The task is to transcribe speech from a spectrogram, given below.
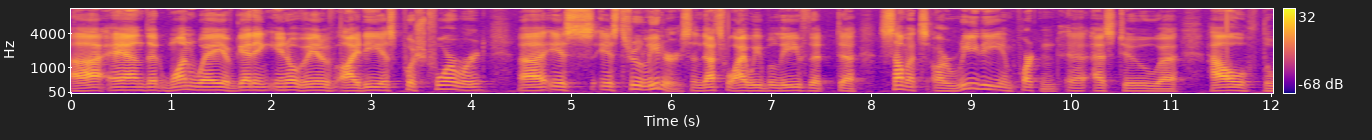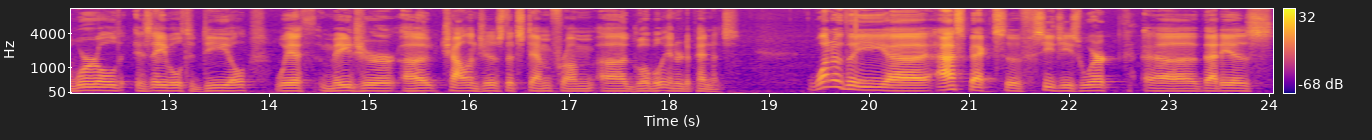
uh, and that one way of getting innovative ideas pushed forward uh, is, is through leaders. And that's why we believe that uh, summits are really important uh, as to uh, how the world is able to deal with major uh, challenges that stem from global interdependence. One of the aspects of CIGI's work that is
